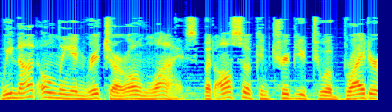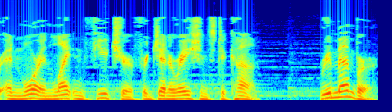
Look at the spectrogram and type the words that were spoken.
we not only enrich our own lives but also contribute to a brighter and more enlightened future for generations to come. Remember,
